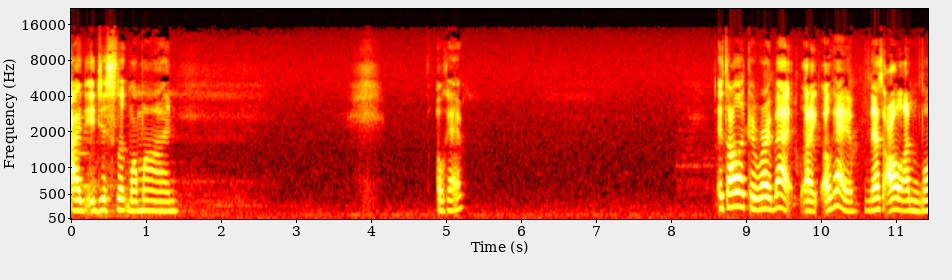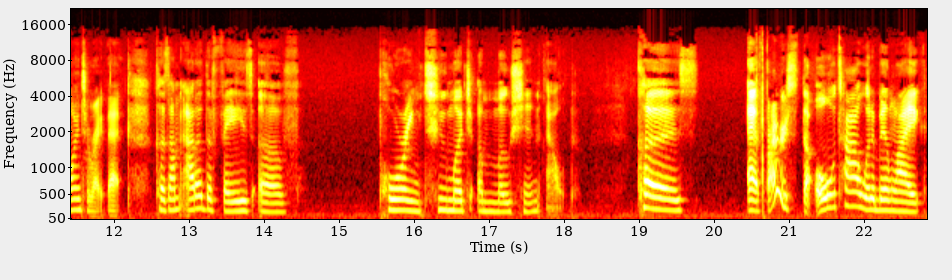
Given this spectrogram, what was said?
I it just slipped my mind. Okay. It's all I can write back. Like, okay, that's all I'm going to write back. Because I'm out of the phase of pouring too much emotion out. Cause at first the old Ty would have been like,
